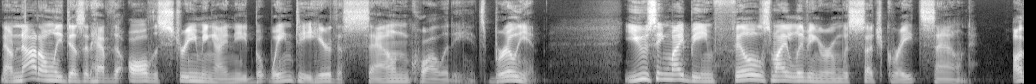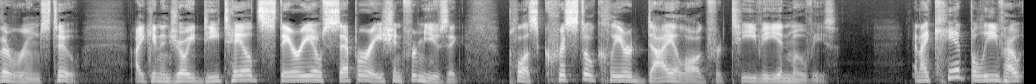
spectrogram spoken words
Now, not only does it have the, all the streaming I need, but wait until you hear the sound quality. It's brilliant. Using my beam fills my living room with such great sound. Other rooms, too. I can enjoy detailed stereo separation for music, plus crystal clear dialogue for TV and movies. And I can't believe how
